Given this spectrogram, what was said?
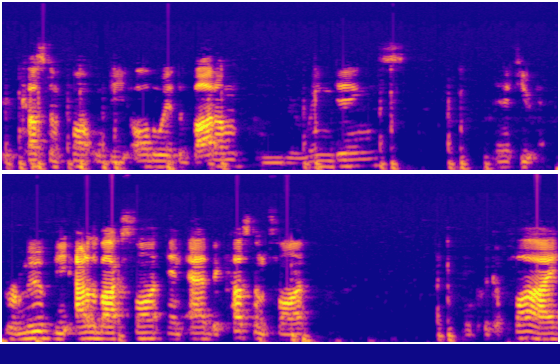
Your custom font will be all the way at the bottom under wingdings. And if you remove the out of the box font and add the custom font and click apply,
